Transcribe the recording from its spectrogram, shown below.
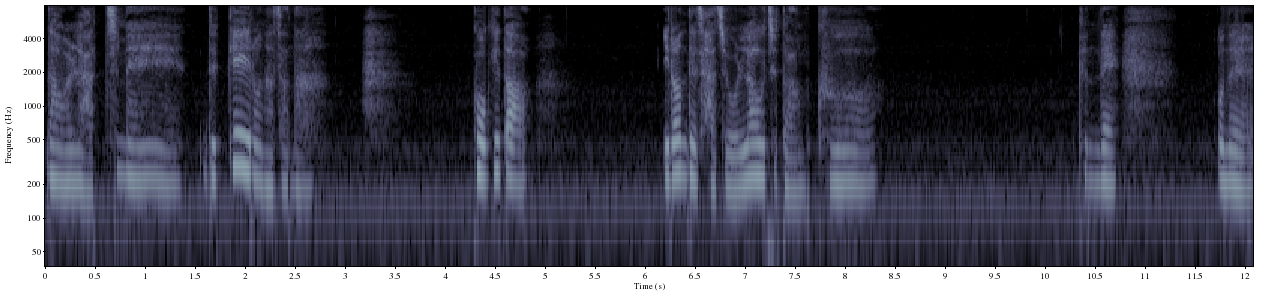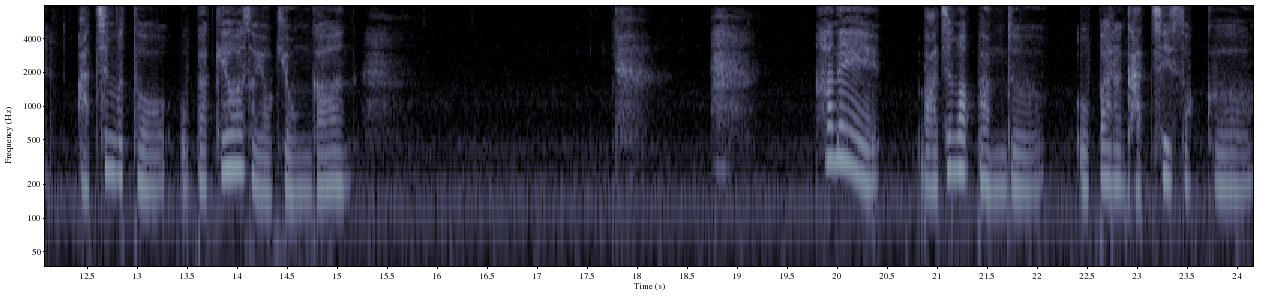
나 원래 아침에 늦게 일어나잖아. 거기다, 이런데 자주 올라오지도 않고. 근데, 오늘 아침부터 오빠 깨워서 여기 온 건, 한 해 마지막 밤도 오빠랑 같이 있었고,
